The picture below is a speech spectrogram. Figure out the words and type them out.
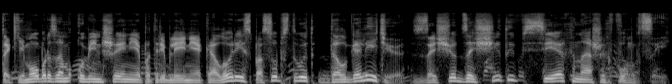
Таким образом, уменьшение потребления калорий способствует долголетию за счет защиты всех наших функций.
